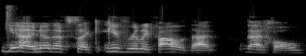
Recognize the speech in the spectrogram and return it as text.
yeah, I know that's like you've really followed that that whole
